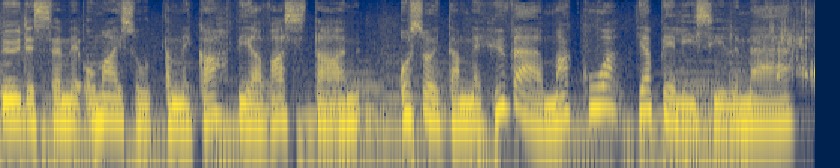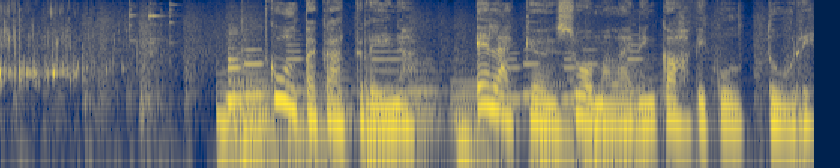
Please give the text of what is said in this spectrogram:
Yhdessämme omaisuuttamme kahvia vastaan osoitamme hyvää makua ja pelisilmää. Kulta Katriina. Eläköön suomalainen kahvikulttuuri.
